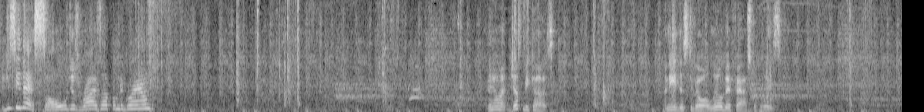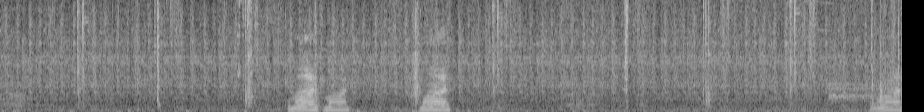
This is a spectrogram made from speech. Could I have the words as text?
Did you see that soul just rise up from the ground? You know what? Just because. I need this to go a little bit faster, please. Come on, come on. Come on. Come on.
